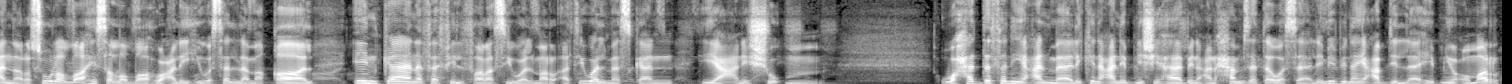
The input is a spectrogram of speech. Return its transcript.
أن رسول الله صلى الله عليه وسلم قال إن كان ففي الفرس والمرأة والمسكن يعني الشؤم وحدثني عن مالك عن ابن شهاب عن حمزة وسالم بن عبد الله بن عمر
